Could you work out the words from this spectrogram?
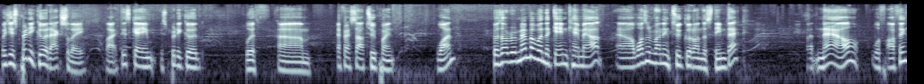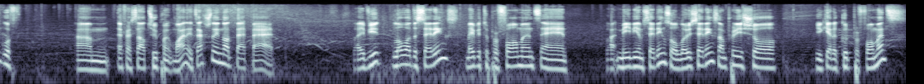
which is pretty good actually. Like this game is pretty good with um, FSR 2.1. Because I remember when the game came out, uh, I wasn't running too good on the Steam Deck. But now, with I think with um, FSR 2.1, it's actually not that bad. Like if you lower the settings, maybe to performance and like medium settings or low settings, I'm pretty sure you get a good performance.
